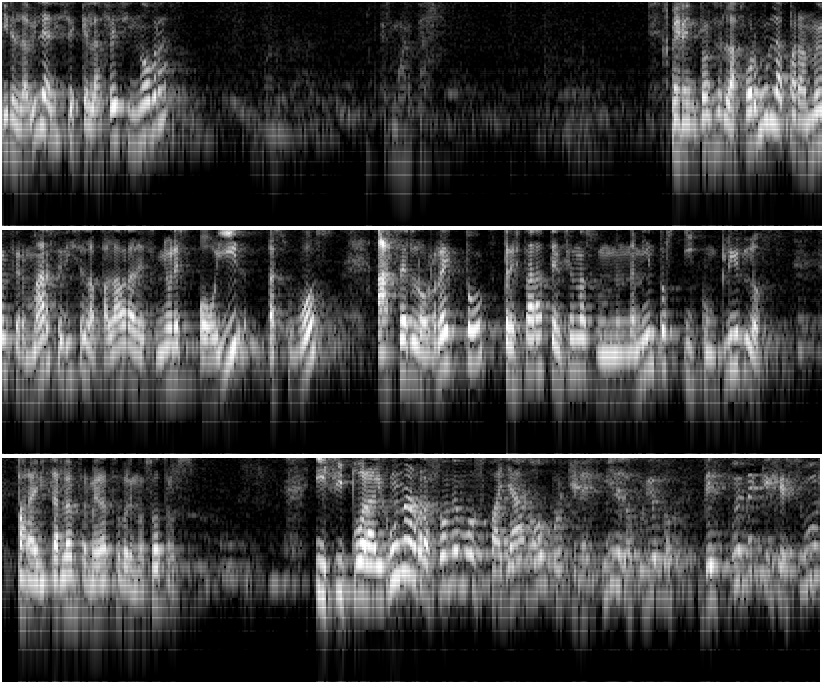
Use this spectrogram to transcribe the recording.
miren, la Biblia dice que la fe sin obras es muerta. Pero entonces la fórmula para no enfermarse, dice la palabra del Señor, es oír a su voz, hacer lo recto, prestar atención a sus mandamientos y cumplirlos para evitar la enfermedad sobre nosotros. Y si por alguna razón hemos fallado, porque miren lo curioso, después de que Jesús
